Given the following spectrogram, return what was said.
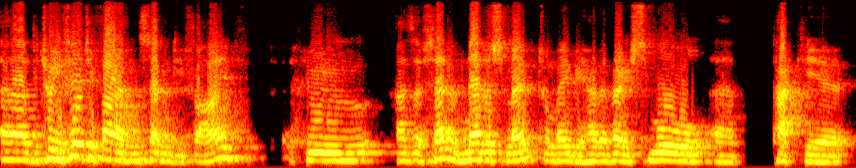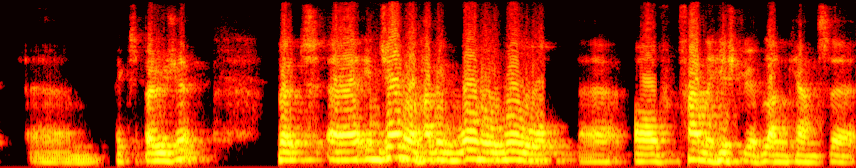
uh, between 55 and 75 who, as I said, have never smoked or maybe had a very small uh, pack-year um, exposure. But uh, in general, having one or more uh, of family history of lung cancer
